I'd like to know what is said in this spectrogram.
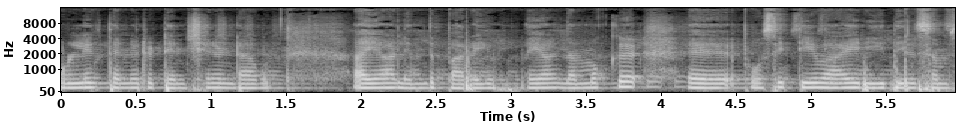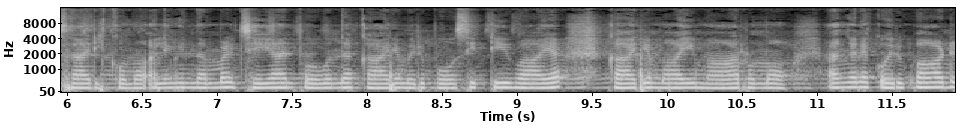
ഉള്ളിൽ തന്നെ ഒരു ടെൻഷൻ ഉണ്ടാകും. അയാൾ എന്ത് പറയും? അയാൾ നമുക്ക് പോസിറ്റീവായ രീതിയിൽ സംസാരിക്കുമോ? അല്ലെങ്കിൽ നമ്മൾ ചെയ്യാൻ പോകുന്ന കാര്യം ഒരു പോസിറ്റീവായ കാര്യമായി മാറുമോ? അങ്ങനെയൊക്കെ ഒരുപാട്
